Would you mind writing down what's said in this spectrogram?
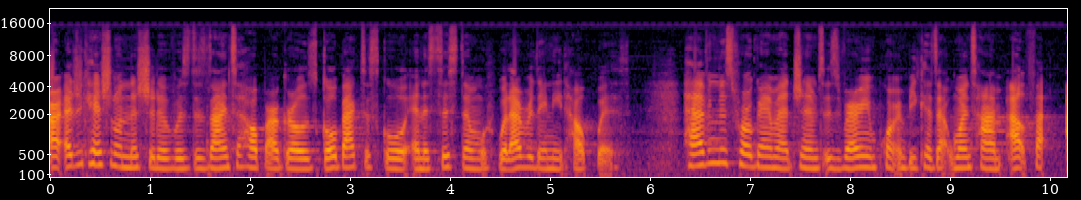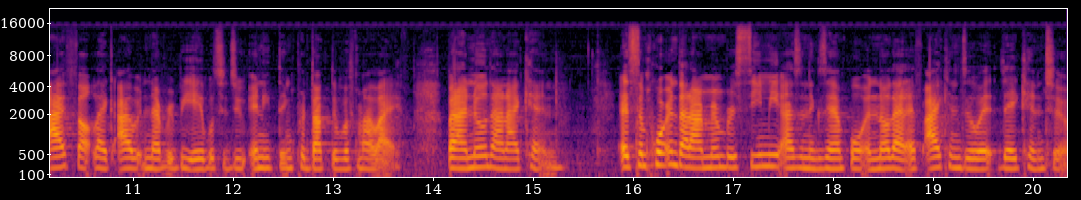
Our educational initiative was designed to help our girls go back to school and assist them with whatever they need help with. Having this program at GEMS is very important because at one time I felt like I would never be able to do anything productive with my life, but I know that I can. It's important that our members see me as an example and know that if I can do it, they can too.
